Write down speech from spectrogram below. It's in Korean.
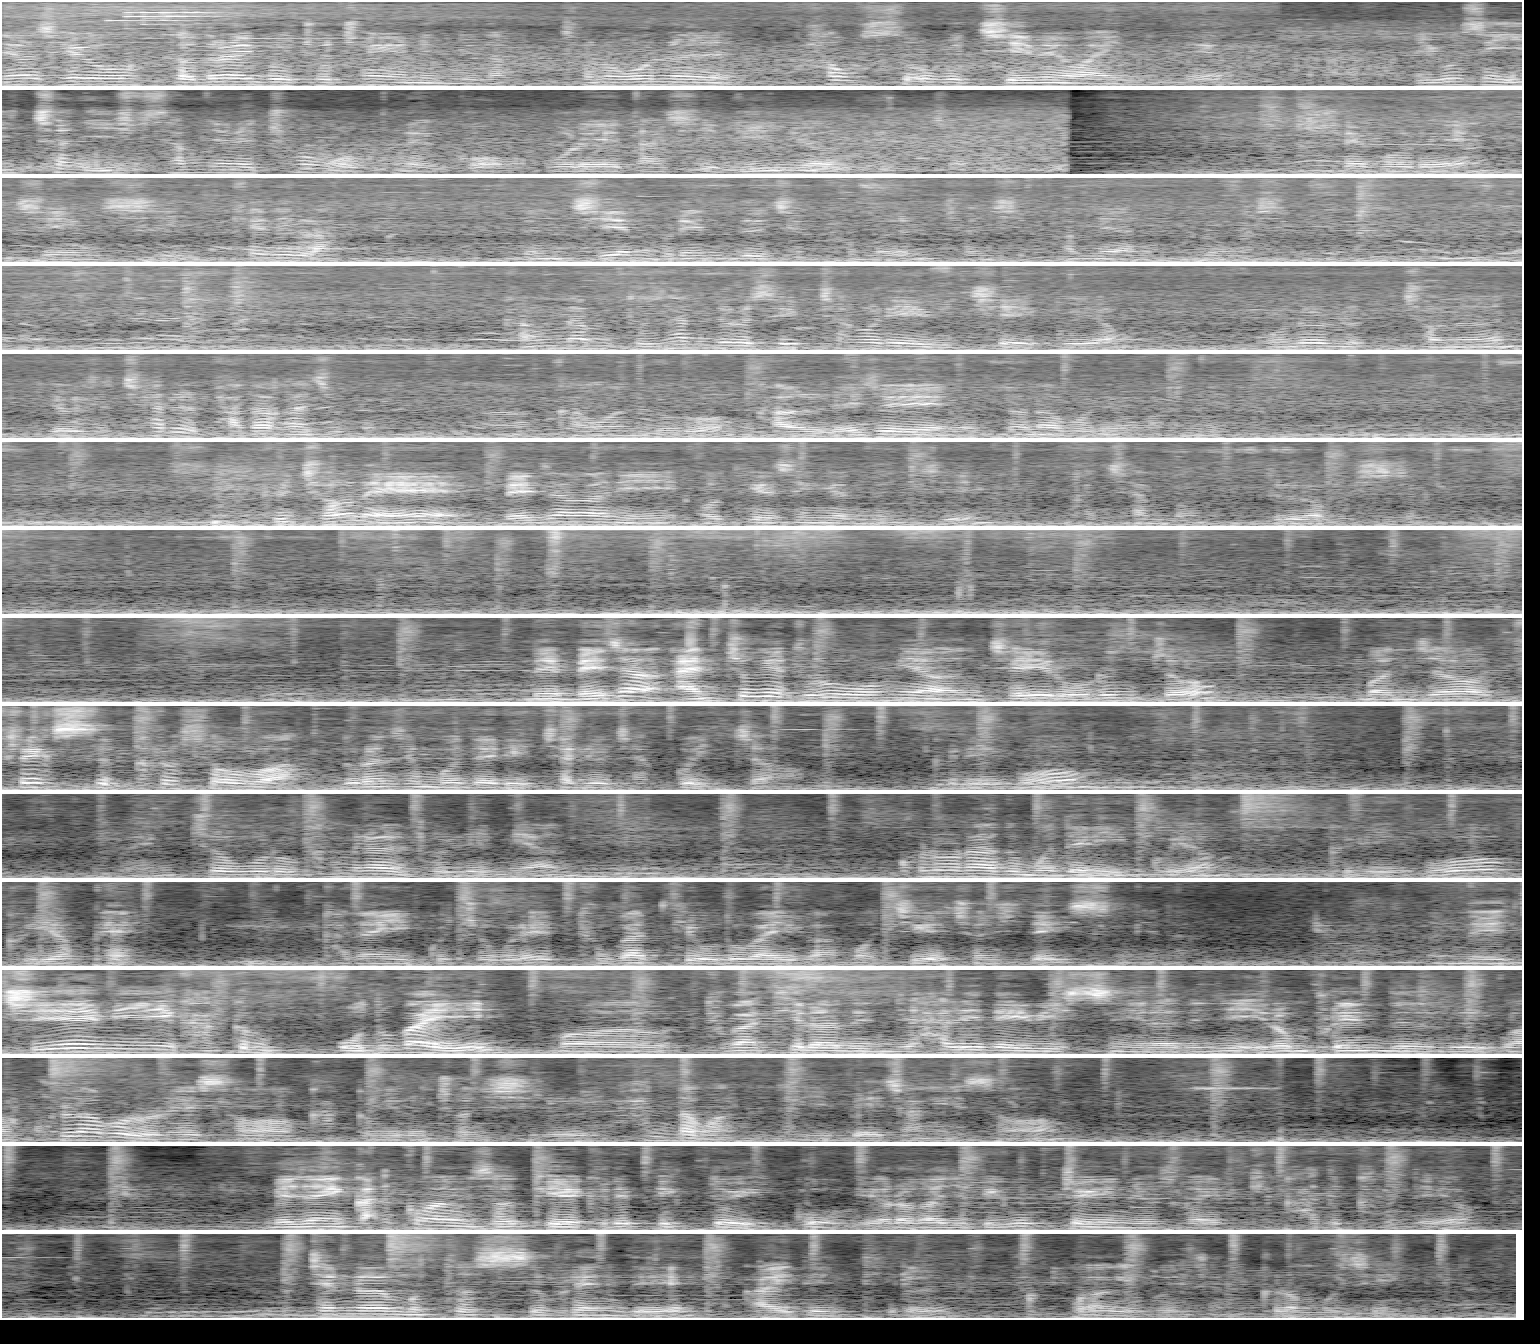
안녕하세요. 더드라이브 조창현입니다. 저는 오늘 하우스 오브 GM에 와 있는데요. 이곳은 2023년에 처음 오픈했고 올해 다시 리뉴얼을 했죠. 쉐보레, GMC, 캐딜락 등 GM 브랜드 제품을 전시 판매하는 그런 곳입니다. 강남 두산대로 수입차 거리에 위치해 있고요. 오늘 저는 여기서 차를 받아가지고 아, 강원도로 가을 레저 여행을 떠나보려고 합니다. 그 전에 매장 안이 어떻게 생겼는지 같이 한번 들어가 보시죠. 네, 매장 안쪽에 들어오면 제일 오른쪽 먼저 트렉스 크로스오버 노란색 모델이 자리를 잡고 있죠. 그리고 왼쪽으로 카메라를 돌리면 콜로라도 모델이 있고요. 그리고 그 옆에 가장 입구 쪽으로 두가티 오토바이가 멋지게 전시되어 있습니다. 네, GM이 가끔 오토바이, 뭐 두가티라든지 할리데이비슨이라든지 이런 브랜드들과 콜라보를 해서 가끔 이런 전시를 한다고 합니다. 이 매장에서. 매장이 깔끔하면서 뒤에 그래픽도 있고 여러 가지 미국적인 요소가 이렇게 가득한데요. 제너럴 모터스 브랜드의 아이덴티를 확고하게 보여주는 그런 모습입니다.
